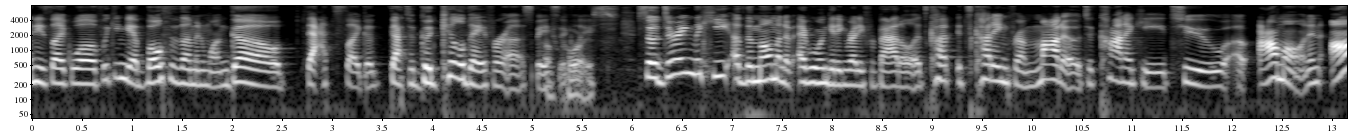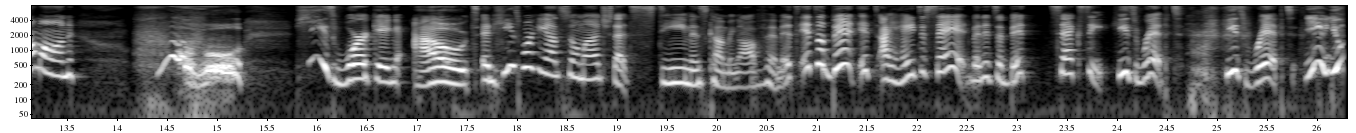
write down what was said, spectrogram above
And he's like, well, if we can get both of them in one go, that's like a that's a good kill day for us, Of basically. course. So during the heat of the moment of everyone getting ready for battle, it's cut. It's cutting from Mado to Kaneki to uh, Amon, and Amon, he's working out, and he's working out so much that steam is coming off of him. It's it's a bit. It's I hate to say it, but it's a bit sexy. He's ripped. He's ripped. You you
